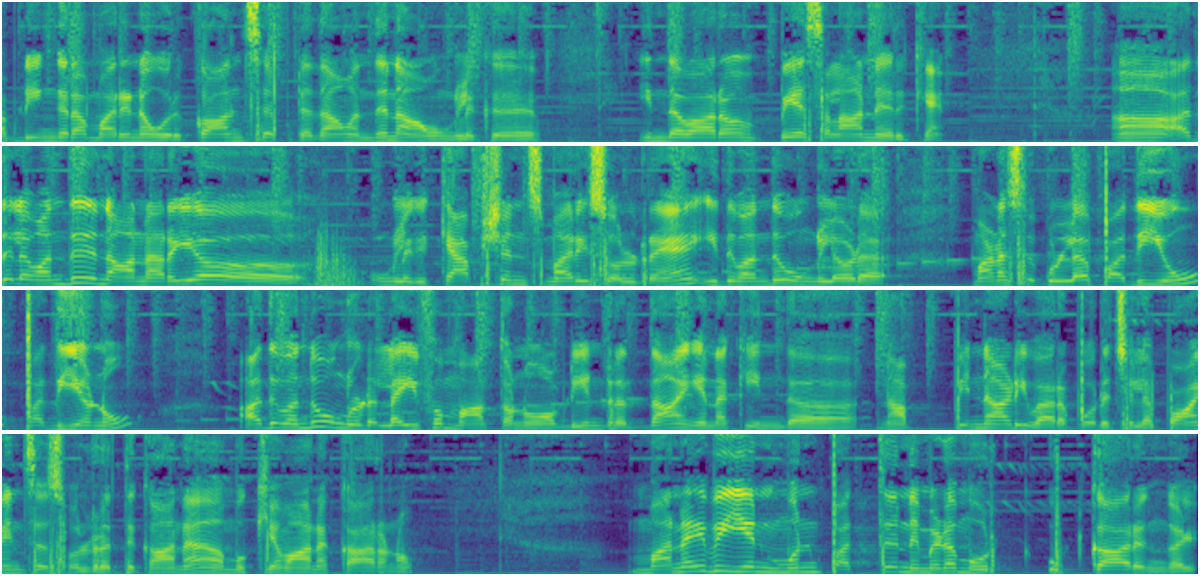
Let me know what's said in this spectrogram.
அப்படிங்கிற மாதிரின ஒரு கான்செப்டை தான் வந்து நான் உங்களுக்கு இந்த வாரம் பேசலான்னு இருக்கேன். அதில் வந்து நான் நிறையா உங்களுக்கு கேப்ஷன்ஸ் மாதிரி சொல்கிறேன் இது வந்து உங்களோட மனசுக்குள்ளே பதியும் பதியணும். அது வந்து உங்களோட லைஃப்பை மாற்றணும் அப்படின்றது தான் எனக்கு இந்த நான் பின்னாடி வரப்போகிற சில பாயிண்ட்ஸை சொல்கிறதுக்கான முக்கியமான காரணம். மனைவியின் முன் பத்து நிமிடம் உட் உட்காருங்கள்.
